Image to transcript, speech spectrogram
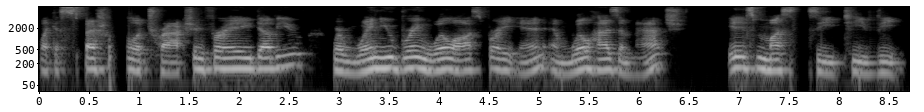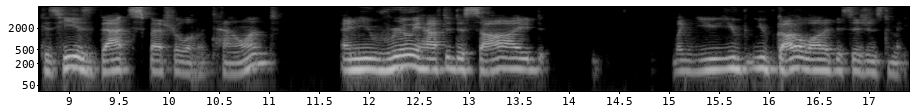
like a special attraction for AEW, where when you bring Will Ospreay in and Will has a match, it's must see TV because he is that special of a talent, and you really have to decide like you you you've got a lot of decisions to make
